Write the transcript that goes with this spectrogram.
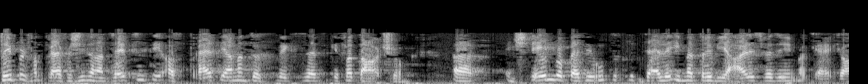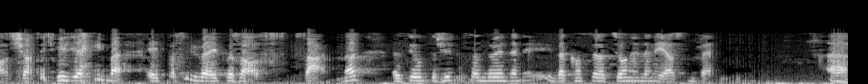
Trippel von drei verschiedenen Sätzen, die aus drei Termen durch wechselseitige Vertauschung äh, entstehen, wobei die unterste Zeile immer trivial ist, weil sie immer gleich ausschaut. Ich will ja immer etwas über etwas aussagen. Nicht? Also die Unterschiede sind nur in, den, in, der Konstellation in den ersten beiden. Äh,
